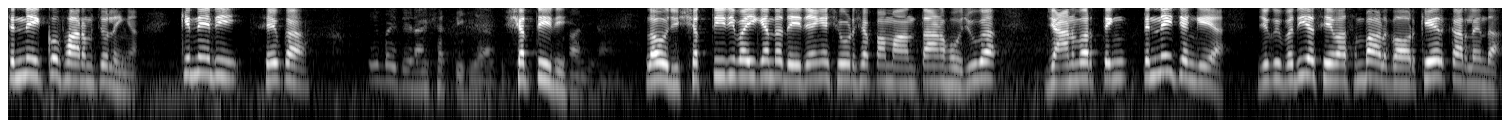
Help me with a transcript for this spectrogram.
ਤਿੰਨੇ ਇੱਕੋ ਫਾਰਮ ਚੋਂ ਲਈਆਂ। ਕਿੰਨੇ ਦੀ ਸੇਵਕਾ? ਇਹ ਬਾਈ ਦੇ ਦਾਂਗੇ 36000 ਦੀ। 36 ਦੀ। ਹਾਂਜੀ ਹਾਂ ਲਓ ਜੀ 36 ਦੀ ਬਾਈ ਕਹਿੰਦਾ ਦੇ ਦੇਾਂਗੇ ਛੋਟ ਛੱਪਾ ਮਾਨਤਾਨ ਹੋ ਜਾਊਗਾ। ਜਾਨਵਰ ਤਿੰਨ- ਤਿੰਨੇ ਹੀ ਚੰਗੇ ਆ। ਜੇ ਕੋਈ ਵਧੀਆ ਸੇਵਾ ਸੰਭਾਲ ਗੌਰ ਕੇਅਰ ਕਰ ਲੈਂਦਾ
